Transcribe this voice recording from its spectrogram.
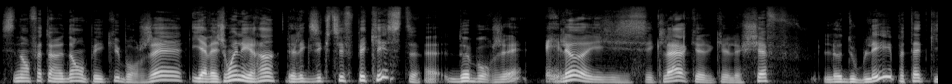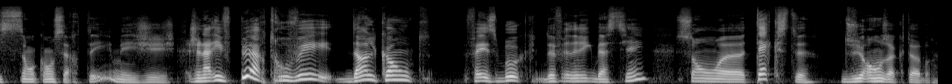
Sinon, faites un don au PQ Bourget. Il avait joint les rangs de l'exécutif péquiste euh, de Bourget. Et là, c'est clair que, le chef l'a doublé. Peut-être qu'ils se sont concertés, mais je n'arrive plus à retrouver dans le compte Facebook de Frédéric Bastien son euh, texte du 11 octobre.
